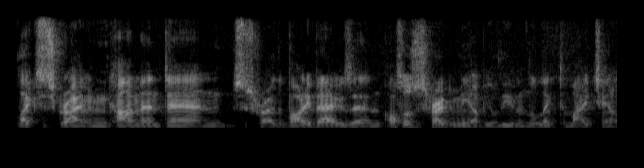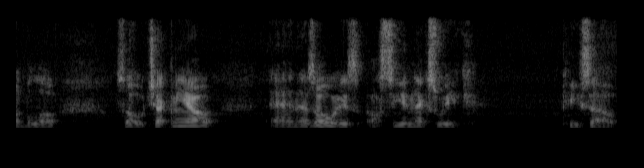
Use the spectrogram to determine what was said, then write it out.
like, subscribe, and comment, and subscribe to Body Bags, and also subscribe to me. I'll be leaving the link to my channel below. So, check me out. And as always, I'll see you next week. Peace out.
